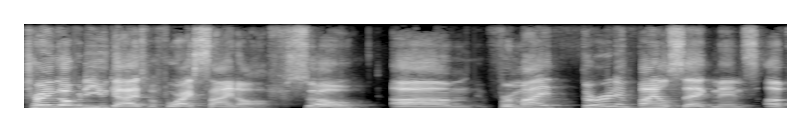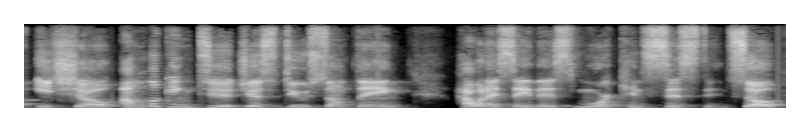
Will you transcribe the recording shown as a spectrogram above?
turning over to you guys before I sign off. So um, for my third and final segments of each show, I'm looking to just do something. How would I say this more consistent? So,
